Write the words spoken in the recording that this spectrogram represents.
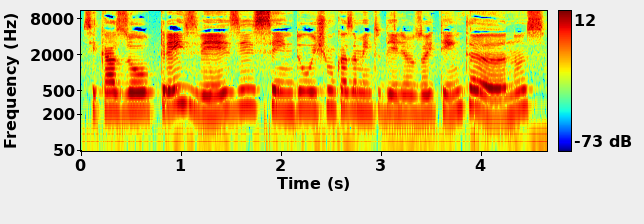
Se casou três vezes, sendo o último casamento dele aos 80 anos.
